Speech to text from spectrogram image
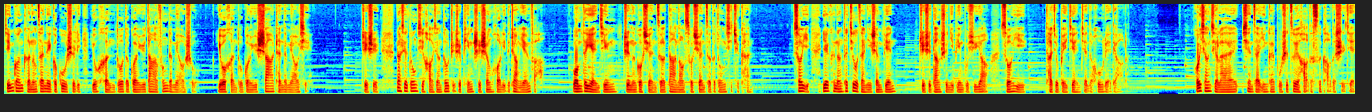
尽管可能在那个故事里有很多的关于大风的描述，有很多关于沙尘的描写，只是那些东西好像都只是平时生活里的障眼法，我们的眼睛只能够选择大脑所选择的东西去看，所以也可能它就在你身边，只是当时你并不需要，所以它就被渐渐的忽略掉了。回想起来，现在应该不是最好的思考的时间。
